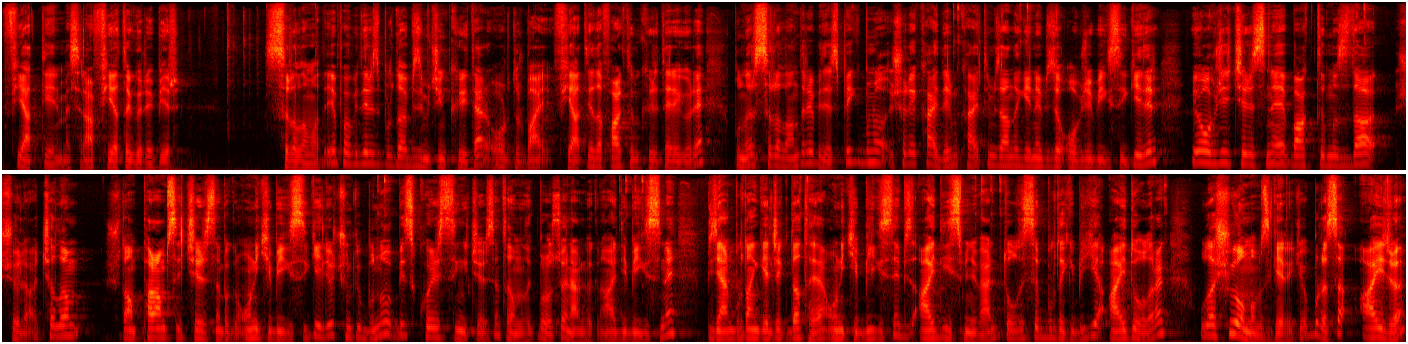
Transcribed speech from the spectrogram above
fiyat diyelim mesela fiyata göre bir sıralamada yapabiliriz. Burada bizim için kriter order by fiyat ya da farklı bir kritere göre bunları sıralandırabiliriz. Peki bunu şöyle kaydedelim. Kaydettiğimiz anda gene bize obje bilgisi gelir ve obje içerisine baktığımızda şöyle açalım. Şuradan params içerisine bakın 12 bilgisi geliyor. Çünkü bunu biz query string içerisinde tanımladık. Burası önemli. Bakın ID bilgisine biz yani buradan gelecek dataya 12 bilgisine biz ID ismini verdik. Dolayısıyla buradaki bilgi ID olarak ulaşıyor olmamız gerekiyor. Burası ayrı.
